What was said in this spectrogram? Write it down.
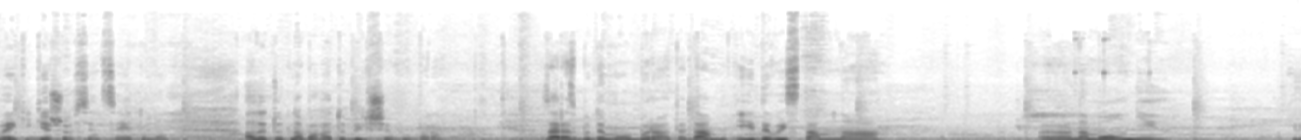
Waikiki, що в Сінсей, тому але тут набагато більше вибору. Зараз будемо обирати, да? І дивись, там на, е, на молні і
